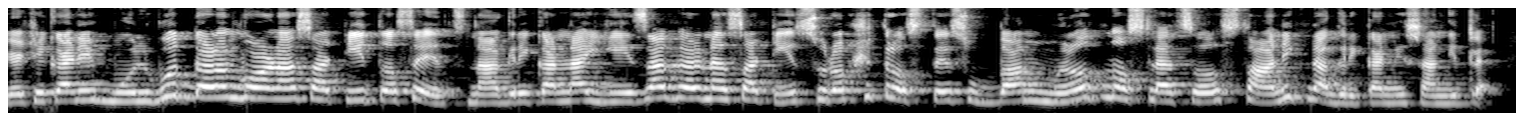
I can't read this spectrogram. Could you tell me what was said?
या ठिकाणी मूलभूत दळणवळणासाठी तसेच नागरिकांना ये जा करण्यासाठी सुरक्षित रस्ते सुद्धा मिळत नसल्याचं स्थानिक नागरिकांनी सांगितलंय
